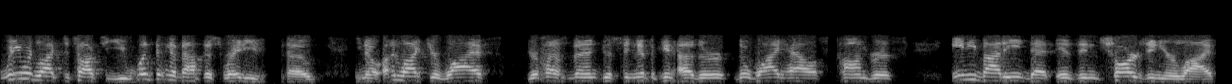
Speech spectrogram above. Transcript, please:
We would like to talk to you. One thing about this radio show, you know, unlike your wife, your husband, your significant other, the White House, Congress, anybody that is in charge in your life,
